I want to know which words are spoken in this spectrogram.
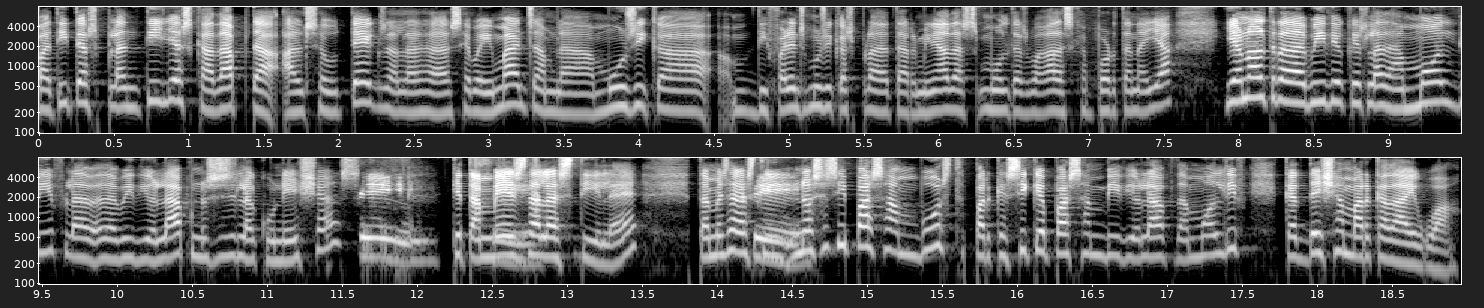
petites plantilles que adapta al seu text, a la seva imatge, amb la música, amb diferents músiques predeterminades moltes vegades que porten allà. Hi ha una altra de vídeo que és la de Moldif, la de Videolab, no sé si la coneixes. Sí. Que també sí. és de l'estil, eh? També és de l'estil. Sí. No sé si passa en Boost, perquè sí que passa en Videolab de Moldif, que et deixa marca d'aigua.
